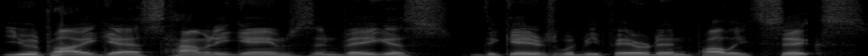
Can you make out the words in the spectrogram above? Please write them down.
you would probably guess how many games in Vegas the Gators would be favored in? Probably six,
